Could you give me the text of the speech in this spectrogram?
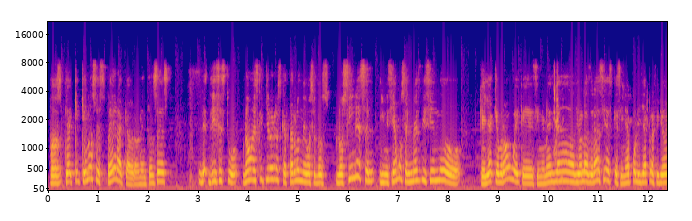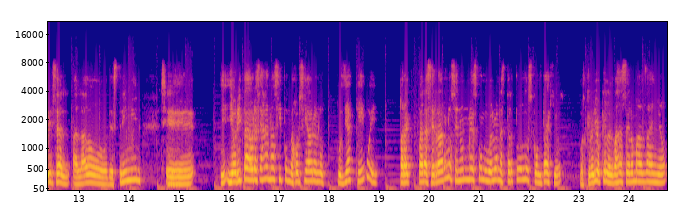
pues, ¿qué, nos espera, cabrón? Entonces, dices tú, no, es que quiero rescatar los negocios. Los, los cines, iniciamos el mes diciendo que ya quebró, güey, que Cinemex ya dio las gracias, que Cinepolis ya prefirió irse al, lado de streaming. Eh, y, ahorita ahora se, ah, no, sí, pues mejor sí ábranlo. Pues ya qué, güey. Para, para cerrarlos en un mes cuando vuelvan a estar todos los contagios, pues creo yo que les vas a hacer más daño.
